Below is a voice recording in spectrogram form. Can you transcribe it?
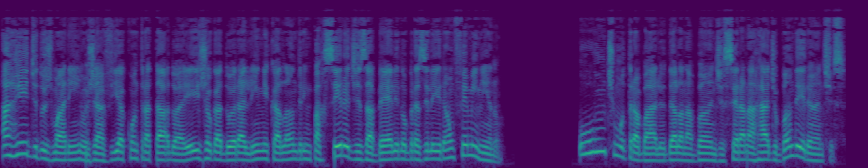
a Rede dos Marinhos já havia contratado a ex-jogadora Aline Calandrin parceira de Isabelle no Brasileirão Feminino. O último trabalho dela na Band será na Rádio Bandeirantes,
